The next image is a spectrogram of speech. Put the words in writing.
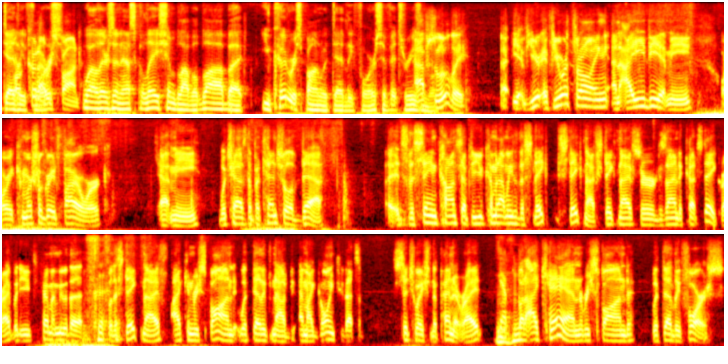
Deadly or could force. I respond? Well, there's an escalation, blah blah blah, but you could respond with deadly force if it's reasonable. Absolutely. Uh, If you if you were throwing an IED at me or a commercial grade firework at me, which has the potential of death, it's the same concept of you coming at me with a snake steak knife. Steak knives are designed to cut steak, right? But if you come at me with a with a steak knife, I can respond with deadly. Now, am I going to? That's a situation dependent, right? Yep. But I can respond with deadly force.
